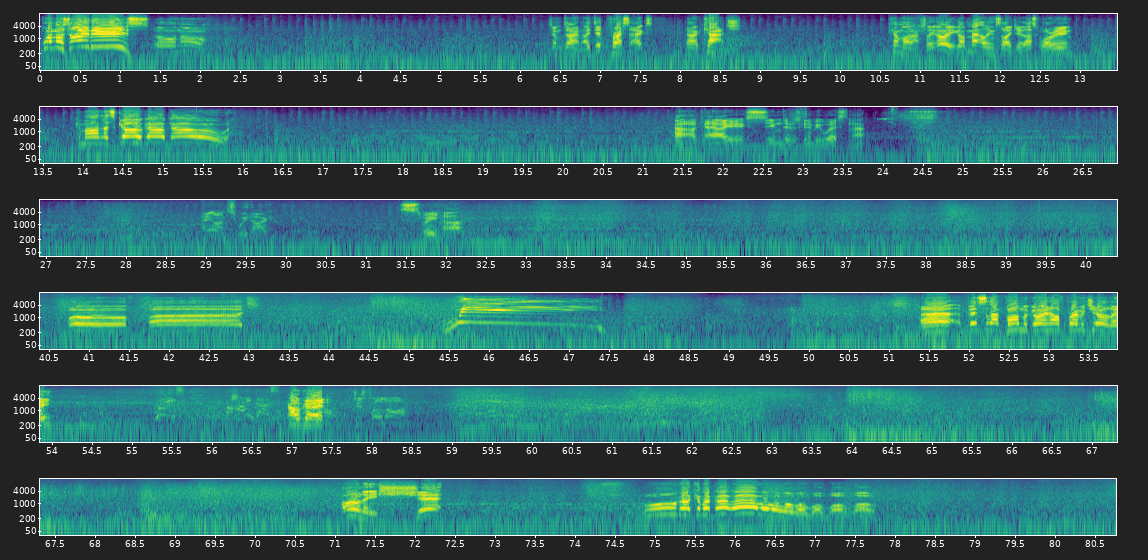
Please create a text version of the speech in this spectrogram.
Buenos Aires! Oh no. Jump down. I did press X. Now catch. Come on, Ashley. Oh, you got metal inside you. That's worrying. Come on, let's go, go, go! Oh, okay. I assumed it was going to be worse than that. Hang on, sweetheart. Sweetheart. Whoa, fudge! Whee! Uh, bits of that bomb are going off prematurely. Please! Behind us! Oh, good. Oh, just hold on. Holy shit! Oh god, come on, go! Whoa, whoa, whoa, whoa, whoa, whoa, whoa!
